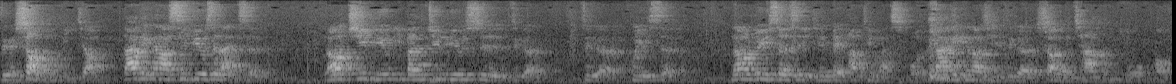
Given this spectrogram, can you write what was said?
这个效能比较。大家可以看到 CPU 是蓝色的，然后 GPU 一般 GPU 是这个这个灰色的，然后绿色是已经被 optimize 过的。大家可以看到其实这个效能差很多哦。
